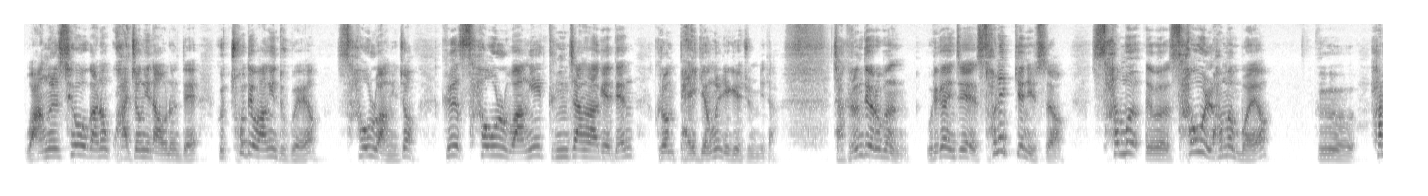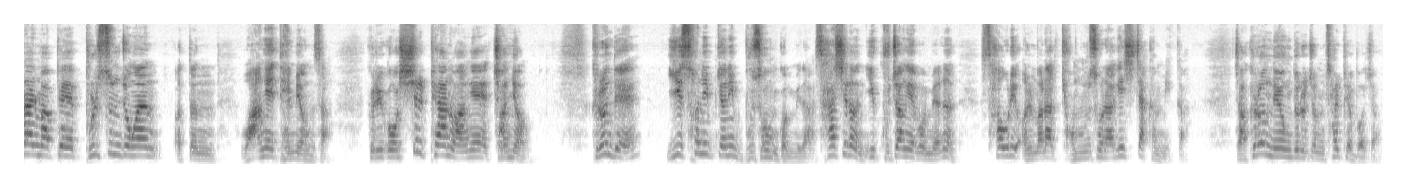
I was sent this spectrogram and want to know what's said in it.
왕을 세워가는 과정이 나오는데 그 초대 왕이 누구예요? 사울 왕이죠. 그 사울 왕이 등장하게 된 그런 배경을 얘기해 줍니다. 자, 그런데 여러분, 우리가 이제 선입견이 있어요. 사무, 어, 사울 하면 뭐예요? 그 하나님 앞에 불순종한 어떤 왕의 대명사, 그리고 실패한 왕의 전형. 그런데 이 선입견이 무서운 겁니다. 사실은 이 구장에 보면은 사울이 얼마나 겸손하게 시작합니까? 자, 그런 내용들을 좀 살펴보죠.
